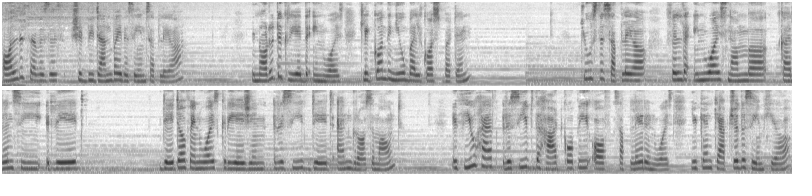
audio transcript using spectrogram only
all the services should be done by the same supplier. In order to create the invoice, click on the new bulk cost button. Choose the supplier, fill the invoice number, currency, rate, date of invoice creation, receive date and gross amount. If you have received the hard copy of supplier invoice, you can capture the same here.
